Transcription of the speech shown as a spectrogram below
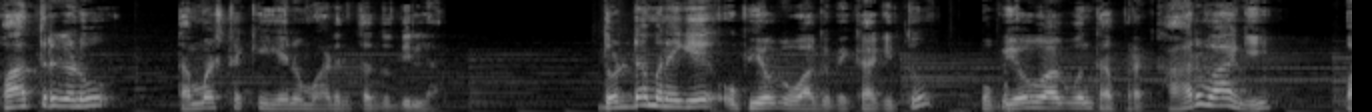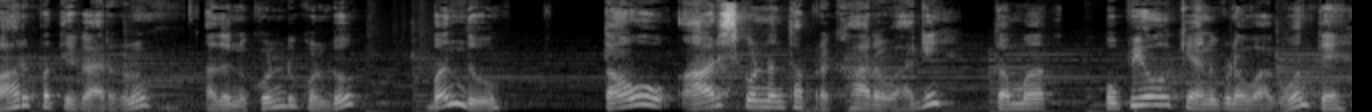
ಪಾತ್ರೆಗಳು ತಮ್ಮಷ್ಟಕ್ಕೆ ಏನು ಮಾಡಿದಂಥದ್ದುದಿಲ್ಲ ದೊಡ್ಡ ಮನೆಗೆ ಉಪಯೋಗವಾಗಬೇಕಾಗಿತ್ತು. ಉಪಯೋಗವಾಗುವಂತಹ ಪ್ರಕಾರವಾಗಿ ಪಾರುಪತ್ಯಗಾರರು ಅದನ್ನು ಕೊಂಡುಕೊಂಡು ಬಂದು ತಾವು ಆರಿಸಿಕೊಂಡಂತಹ ಪ್ರಕಾರವಾಗಿ ತಮ್ಮ ಉಪಯೋಗಕ್ಕೆ ಅನುಗುಣವಾಗುವಂತೆ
